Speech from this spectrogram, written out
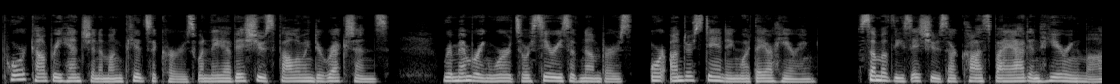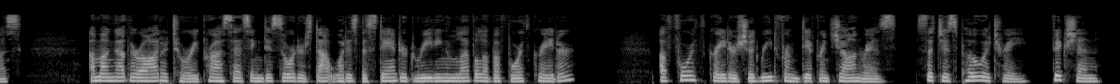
Poor comprehension among kids occurs when they have issues following directions, remembering words or series of numbers, or understanding what they are hearing. Some of these issues are caused by AD and hearing loss. Among other auditory processing disorders. What is the standard reading level of a fourth grader? A fourth grader should read from different genres, such as poetry, fiction,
